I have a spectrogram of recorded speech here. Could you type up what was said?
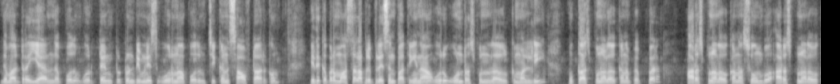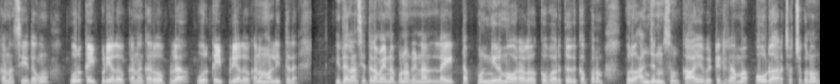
இந்த மாதிரி ட்ரையாக இருந்தால் போதும். ஒரு டென் டு டுவெண்ட்டி மினிட்ஸ் ஊறினா போதும். சிக்கன் சாஃப்டாக இருக்கும். இதுக்கப்புறம் மசாலா ப்ரிப்பரேஷன் பார்த்தீங்கன்னா ஒரு ஒன்றரை ஸ்பூன் அளவுக்கு மல்லி முக்கால் ஸ்பூன் அளவுக்கான பெப்பர் அரை ஸ்பூன் அளவுக்கான சோம்பு அரை ஸ்பூன் அளவுக்கான சீரகம் ஒரு கைப்பிடி அளவுக்கான கருவேப்பிலை ஒரு கைப்பிடி அளவுக்கான மல்லித்தலை இதெல்லாம் சேர்த்து நம்ம என்ன பண்ணோம் அப்படின்னா லைட்டாக பொன்னிறமாக வர அளவுக்கு வறுத்ததுக்கப்புறம் ஒரு அஞ்சு நிமிஷம் காய விட்டுட்டு நம்ம பவுடர் அரைச்சி வச்சுக்கணும்.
